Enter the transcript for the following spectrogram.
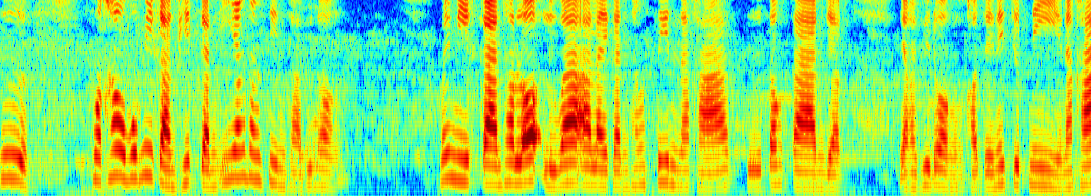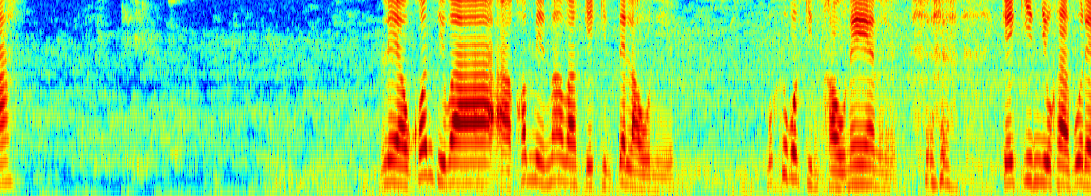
คือพวกเขาบ่มีการพิดกันอียังทั้งสิ้นค่ะพี่น้อง ไม่มีการทะเลาะหรือว่าอะไรกันทั้งสิ้นนะคะ คือต้องการอยากอยากให้พี่น้องเข้าใจในจุดนี้นะคะแล้วคนที่ว่าอ่าคอมเมนต์มาว่าเก๋กินแต่เหล้านี่บ่คือว่ากินเขาแน่เนี่ยเก๋กินอยู่ค่ะผู้ใด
